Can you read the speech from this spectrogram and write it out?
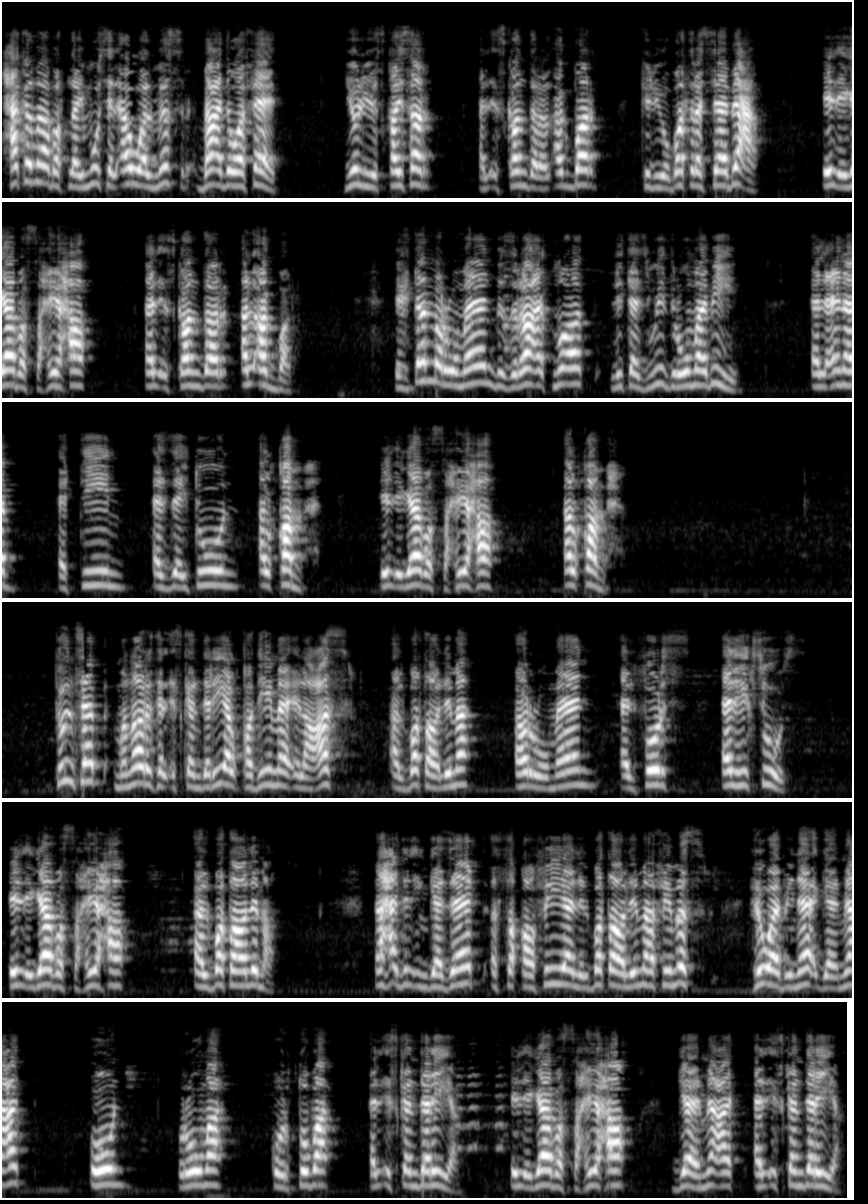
حكم بطليموس الأول مصر بعد وفاة يوليوس قيصر الإسكندر الأكبر كليوباترا السابعة. الإجابة الصحيحة؟ الإسكندر الأكبر. اهتم الرومان بزراعة نقط لتزويد روما به. العنب التين الزيتون القمح. الإجابة الصحيحة؟ القمح. تنسب منارة الإسكندرية القديمة إلى عصر البطالمة الرومان الفرس الهكسوس. الإجابة الصحيحة البطالمة. أحد الإنجازات الثقافية للبطالمة في مصر هو بناء جامعة أون روما قرطبة الإسكندرية. الإجابة الصحيحة جامعة الإسكندرية.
